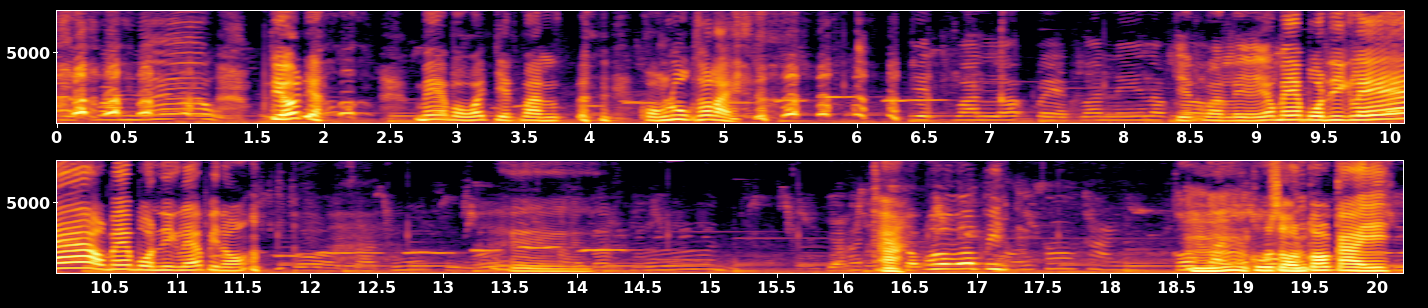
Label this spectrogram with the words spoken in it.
เจ็ดวันแล้วเดี๋ยวเดี๋ยวแม่บอกว่าเจ็ดวัน ของลูกเท่าไหร่เจ็ดวันแล้วแปดวันนี้แล้วก็เจ็ดวันแล้วแม่บ่นอีกแล้ว แม่บ่นอีกแล้วพี่น้อง ก็สาธุปู่เอ้ยเออ ขายบ้างเถิน อย่าให้อะกับเออเออปิดข้าวไก่ก็อืไก่มเอาครูสอนกอไก่สิ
